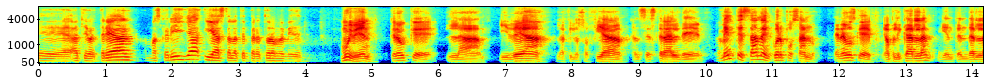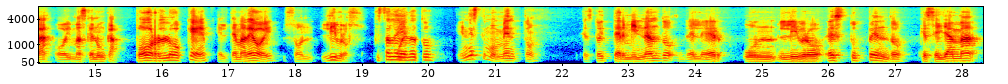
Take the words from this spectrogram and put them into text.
eh, antibacterial, mascarilla y hasta la temperatura me miden. Muy bien, creo que la idea, la filosofía ancestral de mente sana en cuerpo sano, tenemos que aplicarla y entenderla hoy más que nunca. Por lo que el tema de hoy son libros. ¿Qué estás leyendo tú? En este momento estoy terminando de leer un libro estupendo que se llama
